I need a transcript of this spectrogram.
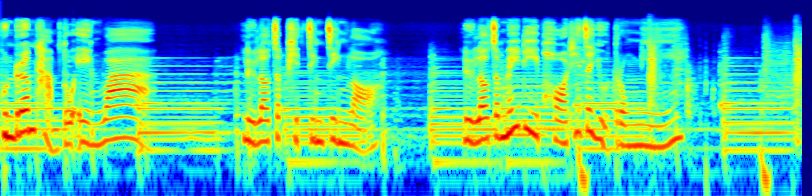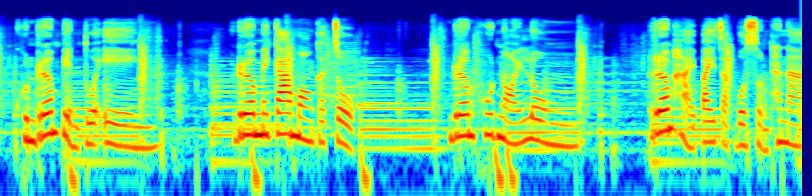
คุณเริ่มถามตัวเองว่า หรือเราจะผิดจริง ๆหรอ หรือเราจะไม่ดีพอที่จะอยู่ตรงนี้ คุณเริ่มเปลี่ยนตัวเอง เริ่มไม่กล้ามองกระจก เริ่มพูดน้อยลง เริ่มหายไปจากบทสนทนา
